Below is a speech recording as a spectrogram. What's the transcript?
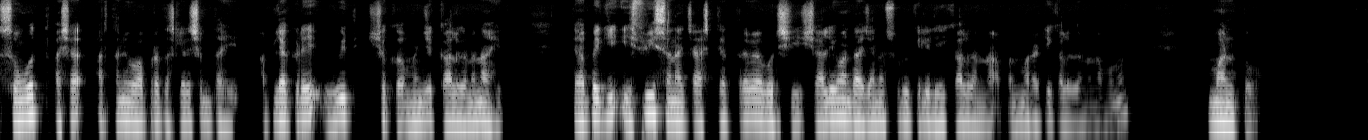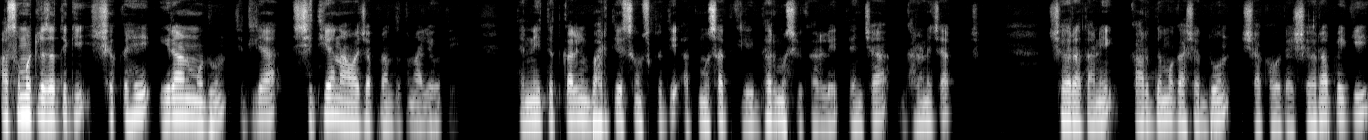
संवत अशा अर्थाने वापरत असलेला शब्द आहे. आपल्याकडे विविध शक म्हणजे कालगणना आहेत. त्यापैकी इसवी सनाच्या अठ्ठ्याहत्तराव्या वर्षी शालिवान राजानं सुरू केलेली ही कालगणना आपण मराठी कालगणना म्हणून मानतो. असं म्हटलं जातं की शक हे इराणमधून तिथल्या शिथिया नावाच्या प्रांतातून आले होते. त्यांनी तत्कालीन भारतीय संस्कृती आत्मसात केली धर्म स्वीकारले. त्यांच्या घराण्याच्या शहरात आणि कारदमक अशा दोन शाखा होत्या. शहरापैकी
